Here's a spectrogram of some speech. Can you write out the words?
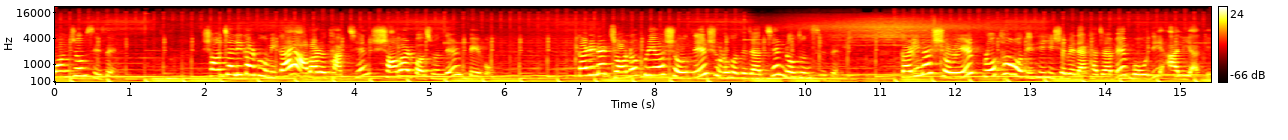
পঞ্চম সিজন সঞ্চালিকার ভূমিকায় আবারও থাকছেন সবার পছন্দের বেবো। কারিনার জনপ্রিয় শোতে শুরু হতে যাচ্ছে নতুন সিজন কারিনার শোয়ের প্রথম অতিথি হিসেবে দেখা যাবে বৌদি আলিয়াকে।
